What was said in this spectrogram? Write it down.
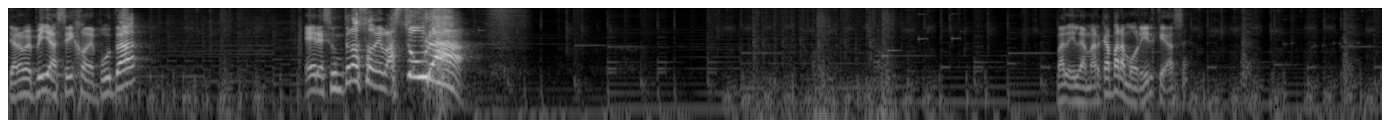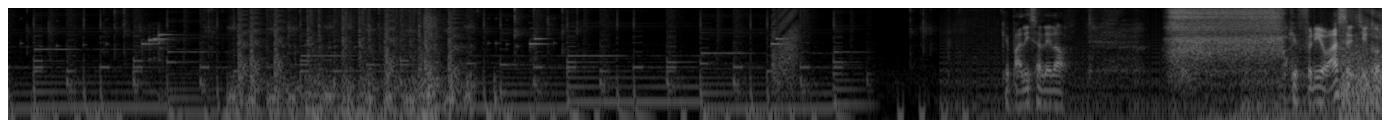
¿Ya no me pillas, hijo de puta? ¡Eres un trozo de basura! Vale, ¿y la marca para morir qué hace? Qué paliza le he dado Qué frío hace, chicos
